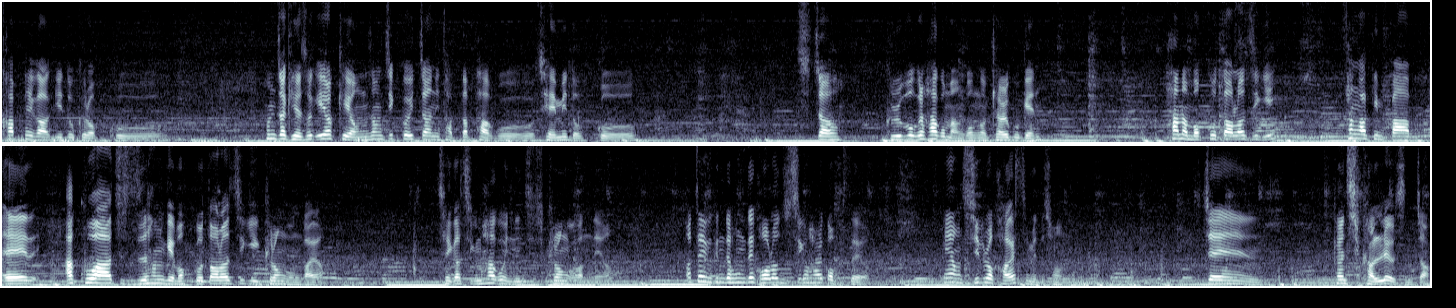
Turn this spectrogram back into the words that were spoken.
카페 가기도 그렇고 혼자 계속 이렇게 영상 찍고 있자니 답답하고 재미도 없고. 진짜 굴복을 하고 만 건가 결국엔? 하나 먹고 떨어지기 삼각김밥에 아쿠아 주스 한 개 먹고 떨어지기 그런 건가요? 제가 지금 하고 있는 짓이 그런 것 같네요 어차피 근데 홍대 걸어도 지금 할 거 없어요 그냥 집으로 가겠습니다 저는 이젠 그냥 집 갈래요 진짜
